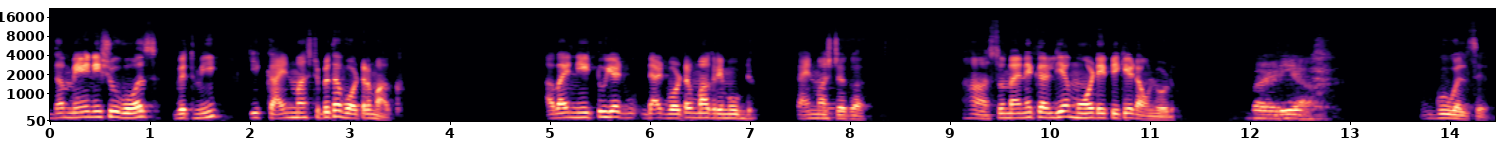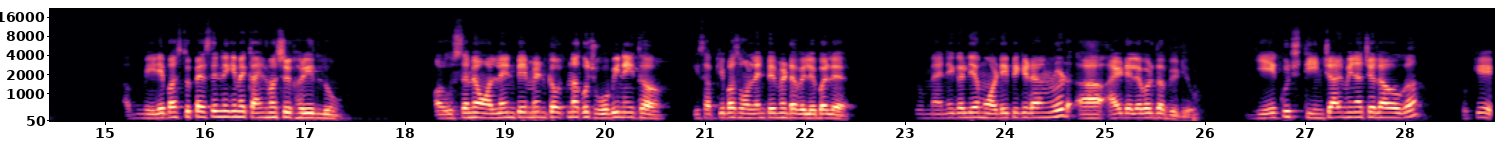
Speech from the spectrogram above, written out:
the main issue was with me कि काइन मास्टर पे था वाटर मार्क अब I need to get that watermark removed KineMaster का। हाँ सो so मैंने कर लिया मोड ए के डाउनलोड बढ़िया। गूगल से। अब मेरे पास तो पैसे नहीं कि मैं काइन मास्टर खरीद लूँ। और उस समय ऑनलाइन पेमेंट का उतना कुछ वो भी नहीं था कि सबके पास ऑनलाइन पेमेंट अवेलेबल है। तो मैंने कर लिया mod A K download I deliver the video ये कुछ तीन चार महीना चला होगा। ओके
